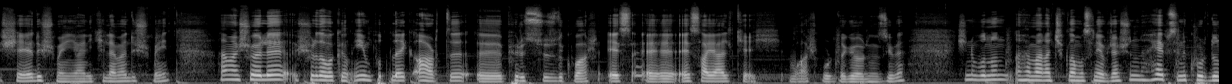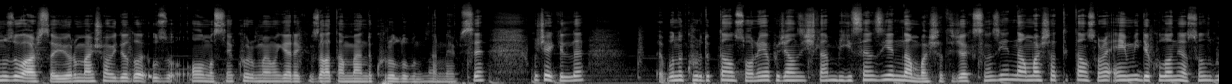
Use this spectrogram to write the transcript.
şeye düşmeyin yani ikileme düşmeyin. Hemen şöyle şurada bakın input lag artı e, pürüzsüzlük var. S, e, SILK var burada gördüğünüz gibi. Şimdi bunun hemen açıklamasını yapacağım. Şunun hepsini kurduğunuzu varsayıyorum. Ben şu an videoda uzun olmasın diye kurmama gerek yok. Zaten bende kuruldu bunların hepsi. Bu şekilde e, bunu kurduktan sonra yapacağınız işlem bilgisayarınızı yeniden başlatacaksınız. Yeniden başlattıktan sonra Nvidia kullanıyorsanız bu,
